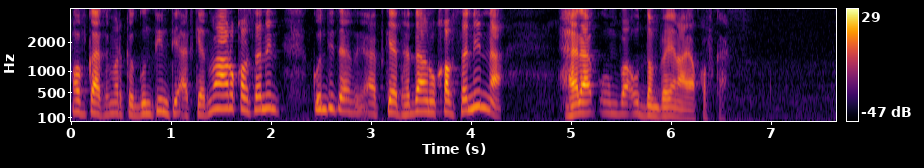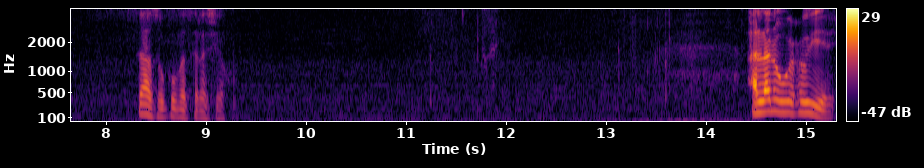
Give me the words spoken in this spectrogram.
qofkaasi marka guntintii adkeed ma aanu qabsanin guntintii adkeed haddaanu qabsaninna halaag un baa u dambeynaya qofkaas. Saasuu ku fasira sheikhu. Allana wuxuu yihi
